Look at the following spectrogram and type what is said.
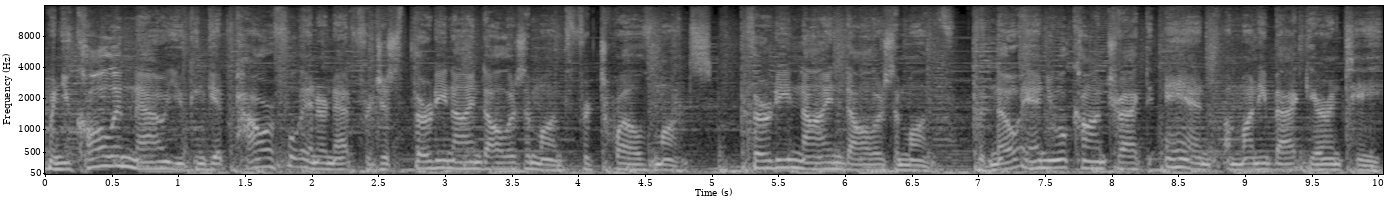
When you call in now, you can get powerful internet for just $39 a month for 12 months. $39 a month with no annual contract and a money back guarantee.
